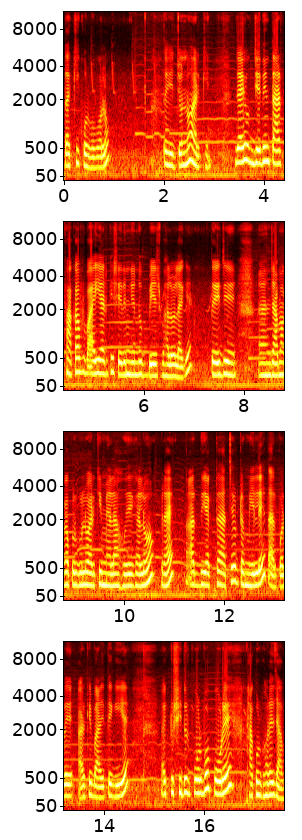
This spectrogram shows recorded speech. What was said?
তা কি করব বলো? তো এর জন্য আর কি। যাই হোক, যেদিন তার ফাঁকা পাই আর কি, সেদিন কিন্তু বেশ ভালো লাগে। তো এই যে জামা কাপড়গুলো আর কি মেলা হয়ে গেল প্রায়। আর দুই একটা আছে, ওটা মেলে তারপরে আর কি বাড়িতে গিয়ে একটু সিঁদুর পরবো, পরে ঠাকুর ঘরে যাব।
